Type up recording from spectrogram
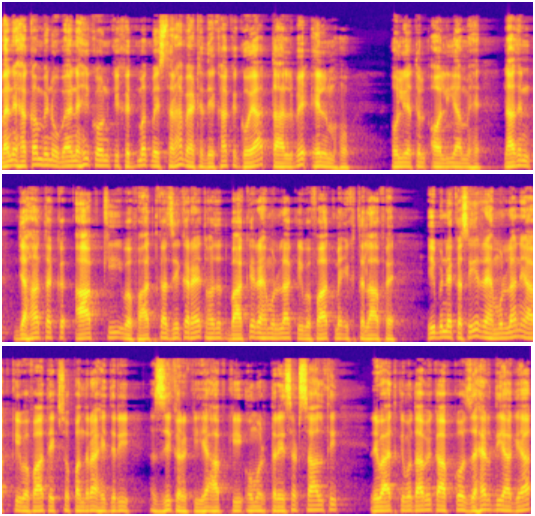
मैंने हकम बिन उबैनही को उनकी खिदमत में इस तरह बैठे देखा कि गोया तालब इल्म हो होलियतुलौलिया में है। नादिन जहाँ तक आपकी वफ़ात का ज़िक्र है तो हज़रत बाक़िर रहमुल्ला की वफ़ात में इख्तलाफ है। इबन कसीर रहमुल्ला ने आपकी वफ़ात 115 हिजरी ज़िक्र की है। आपकी उम्र तिरसठ साल थी। रिवायत के मुताबिक आपको जहर दिया गया,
